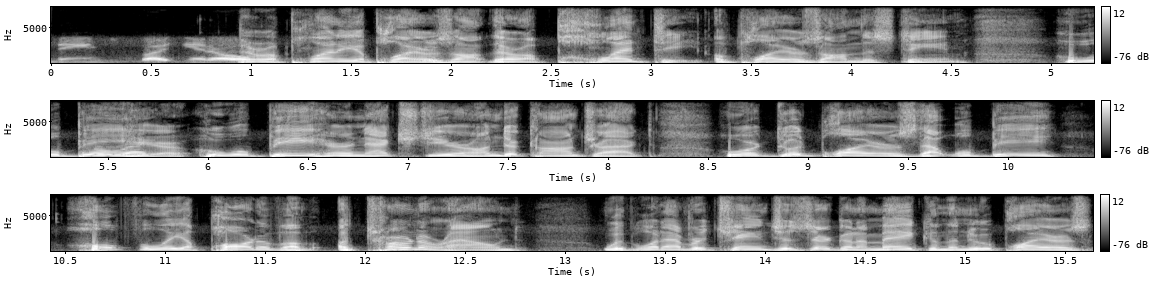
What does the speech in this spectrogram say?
names. But you know, There are plenty of players on. There are plenty of players on this team who will be Correct. here, who will be here next year under contract, who are good players that will be hopefully a part of a, a turnaround with whatever changes they're going to make and the new players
